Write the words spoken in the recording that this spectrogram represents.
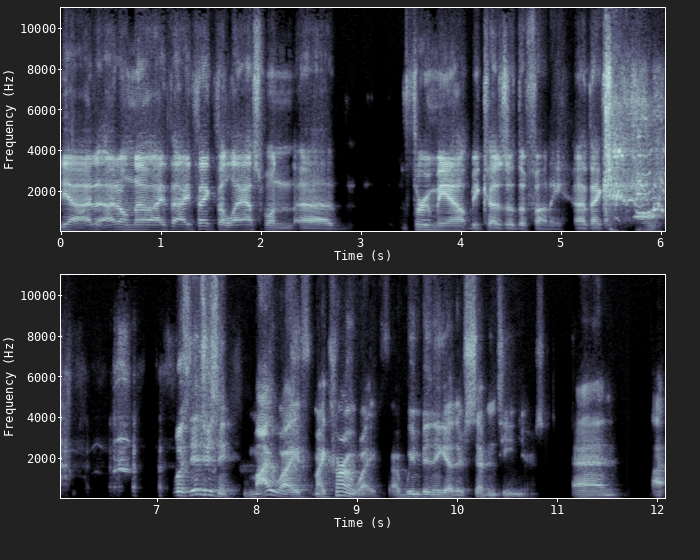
Yeah. I, I don't know. I, th- I think the last one uh, threw me out because of the funny. I think. well, it's interesting. My wife, my current wife, uh, we've been together 17 years, and I,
